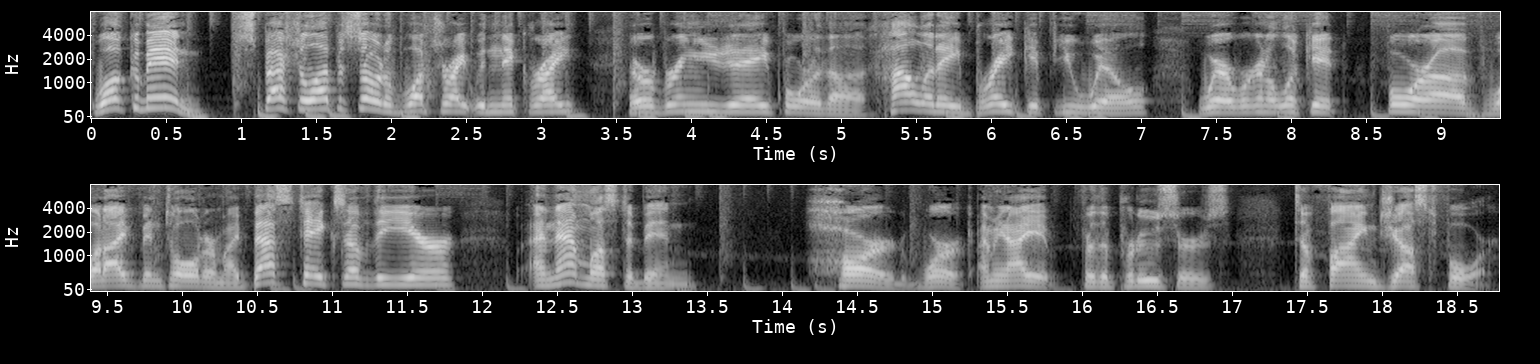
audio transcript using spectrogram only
Welcome in. Special episode of What's Right with Nick Wright that we're bringing you today for the holiday break, if you will, where we're going to look at four of what I've been told are my best takes of the year. And that must have been hard work. I mean, I for the producers to find just four.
